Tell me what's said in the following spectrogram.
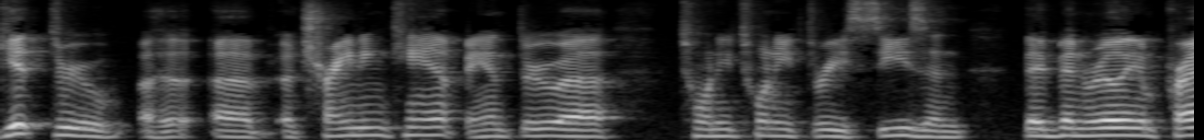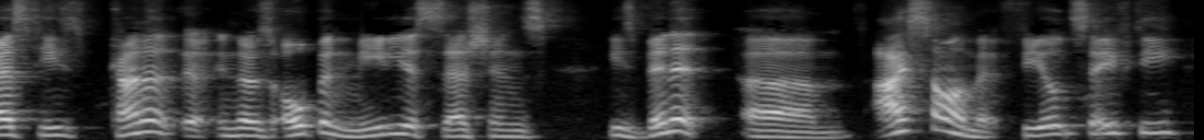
get through a, a, a training camp and through a 2023 season. They've been really impressed. He's kind of in those open media sessions. He's been at. Um, I saw him at field safety,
